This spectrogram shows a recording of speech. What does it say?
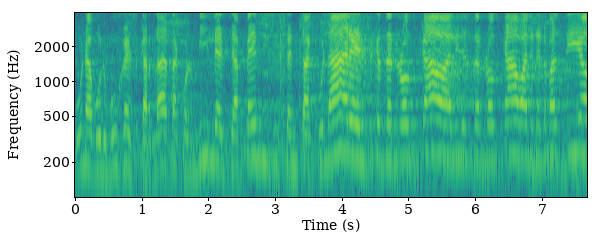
Una burbuja escarlata con miles de apéndices tentaculares que se enroscaban y desenroscaban en el vacío.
